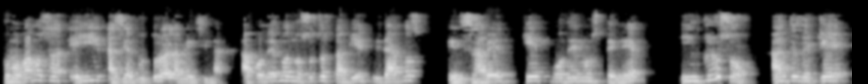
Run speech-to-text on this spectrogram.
como vamos a ir hacia el futuro de la medicina, a podernos nosotros también cuidarnos en saber qué podemos tener, incluso antes de que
